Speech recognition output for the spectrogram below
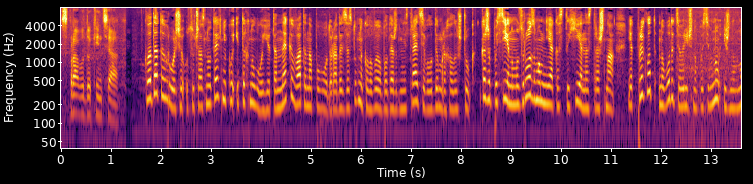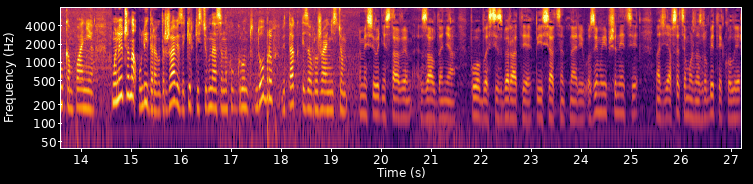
справу до кінця. Вкладати гроші у сучасну техніку і технологію та не кивати на погоду, радить заступник голови облдержадміністрації Володимир Халищук. Каже, посіяному з розумом ніяка стихія не страшна. Як приклад, наводиться у річну посівну і жнивну кампанії. Хмельниччина у лідерах в державі за кількістю внесених у ґрунт добрив, відтак і за врожайністю. Ми сьогодні ставимо завдання по області збирати 50 центнерів озимої пшениці. А все це можна зробити, коли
